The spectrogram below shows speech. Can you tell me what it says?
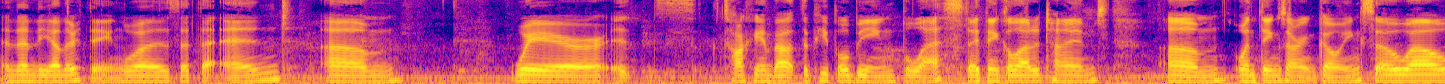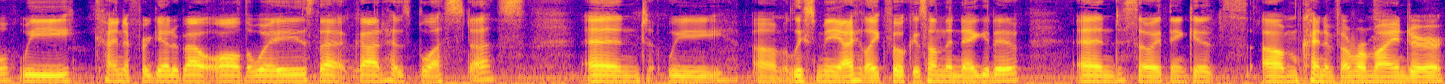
And then the other thing was at the end, um, where it's talking about the people being blessed. I think a lot of times um, when things aren't going so well, we kind of forget about all the ways that God has blessed us. And we, um, at least me, I like focus on the negative. And so I think it's um, kind of a reminder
